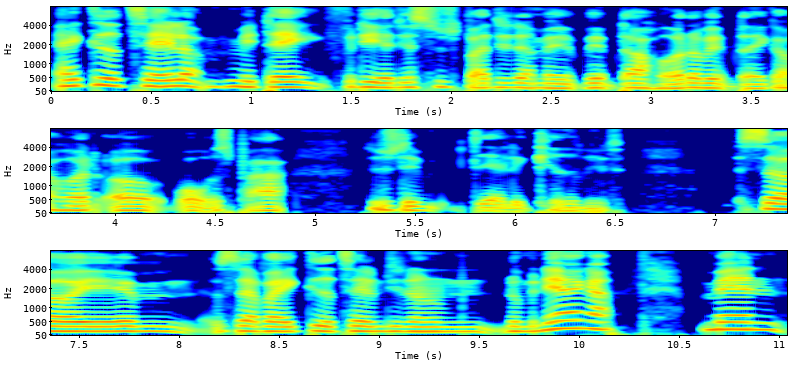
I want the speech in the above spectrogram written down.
Jeg har ikke givet at tale om dem i dag, fordi at jeg synes bare det der med, hvem der er hot og hvem der ikke er hot, og årets par, jeg synes det, det er lidt kedeligt. Så, øhm, så derfor har jeg ikke givet at tale om de der nomineringer. Men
